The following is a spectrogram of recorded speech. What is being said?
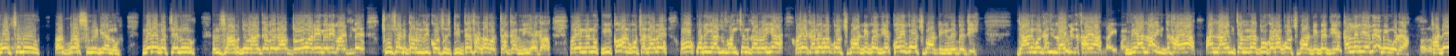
ਪੁਲਿਸ ਨੂੰ ਔਰ ਪ੍ਰੈਸ ਮੀਡੀਆ ਨੂੰ। ਮੇਰੇ ਬੱਚੇ ਨੂੰ ਇਨਸਾਫ ਦਿਵਾਇਆ ਜਾਵੇ। ਰਾਤ ਦੋ ਵਾਰੀ ਮੇਰੀ ਵਾਈਫ ਨੇ ਸੁਸਾਈਡ ਕਰਨ ਦੀ ਕੋਸ਼ਿਸ਼ ਕੀਤੀ ਸਾਡਾ ਬੱਚਾ ਕਰ ਨਹੀਂ ਹੈਗਾ। ਪਰ ਇਹਨਾਂ ਨੂੰ ਕੀ ਕੌਣ ਪੁੱਛਿਆ ਜਾਵੇ? ਉਹ ਕੁੜੀ ਅੱਜ ਫੰਕਸ਼ਨ ਕਰ ਰਹੀ ਹੈ। ਔਰ ਇਹ ਕਹਿੰਦਾ ਮੈਂ ਪੁਲਿਸ ਪਾਰਟੀ ਭੇਜੀ ਹੈ। ਕੋਈ ਪੁਲਿਸ ਪਾਰਟੀ ਨਹੀਂ ਭੇਜੀ। ਜਾਣ ਕੋਲ ਅਸੀਂ ਲਾਈਵ ਦਿਖਾਇਆ। ਵੀ ਆ ਲਾਈਵ ਦਿਖਾਇਆ। ਆ ਲਾਈਵ ਚੱਲ ਰਿਹਾ। ਤੂੰ ਕਹਿੰਦਾ ਪੁਲਿਸ ਪਾਰਟੀ ਭੇਜੀ ਆ ਕੱਲ ਵੀ ਐਵੇਂ ਐਵੇਂ ਮੁੜਿਆ। ਸਾਡੇ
